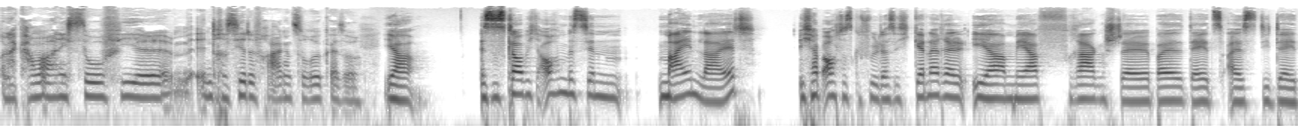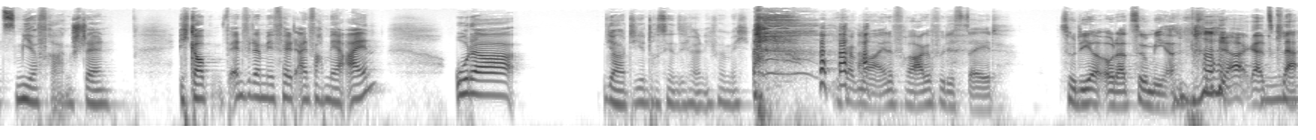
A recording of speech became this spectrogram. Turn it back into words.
Und da kam aber nicht so viel interessierte Fragen zurück. Also Ja, es ist, glaube ich, auch ein bisschen mein Leid. Ich habe auch das Gefühl, dass ich generell eher mehr Fragen stelle bei Dates, als die Dates mir Fragen stellen. Ich glaube, entweder mir fällt einfach mehr ein oder ja, die interessieren sich halt nicht für mich. Ich habe nur eine Frage für das Date. Zu dir oder zu mir. ja, ganz klar.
